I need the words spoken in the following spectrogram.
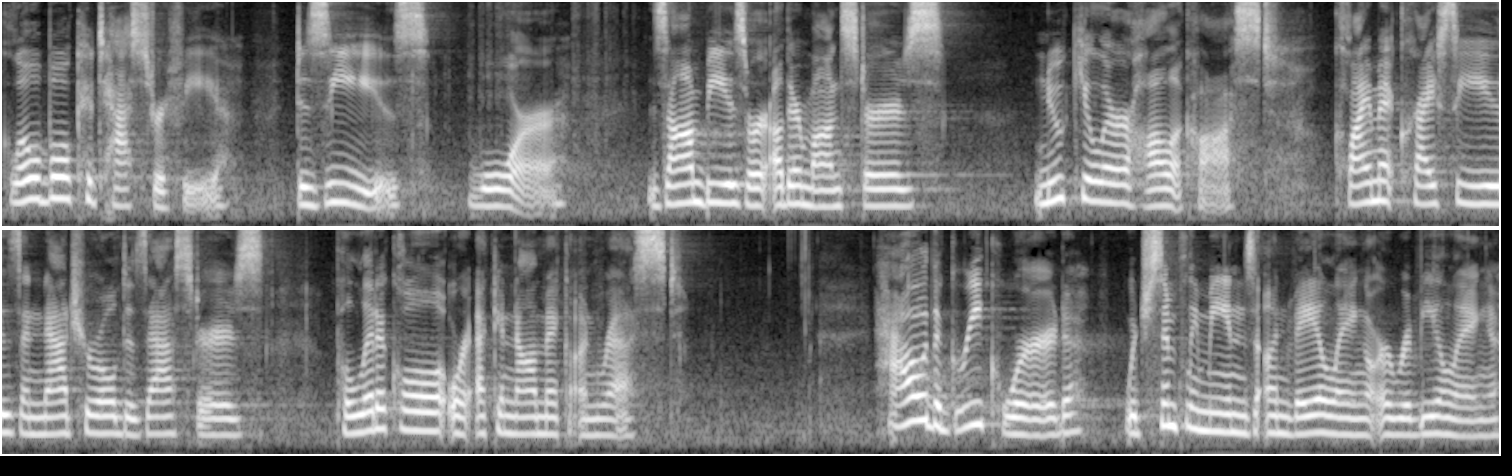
global catastrophe, disease, war, zombies or other monsters, nuclear holocaust, climate crises and natural disasters, political or economic unrest. How the Greek word, which simply means unveiling or revealing,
